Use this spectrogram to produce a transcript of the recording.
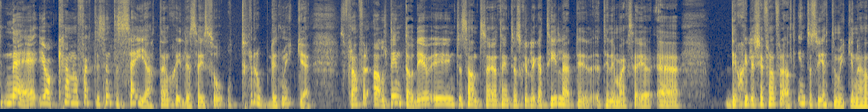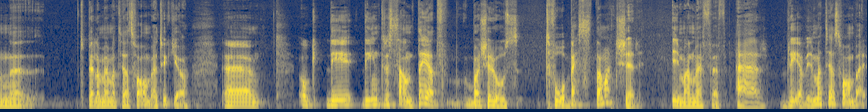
nej, jag kan nog faktiskt inte säga att den skiljer sig så otroligt mycket. Framför allt inte, och det är intressant som jag tänkte jag skulle lägga till här till, till det Max säger. Eh, det skiljer sig framför allt inte så jättemycket när han eh, spelar med Mattias Svanberg tycker jag. Eh, och det, det intressanta är att Bacheros två bästa matcher i Malmö FF är bredvid Mattias Svanberg.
